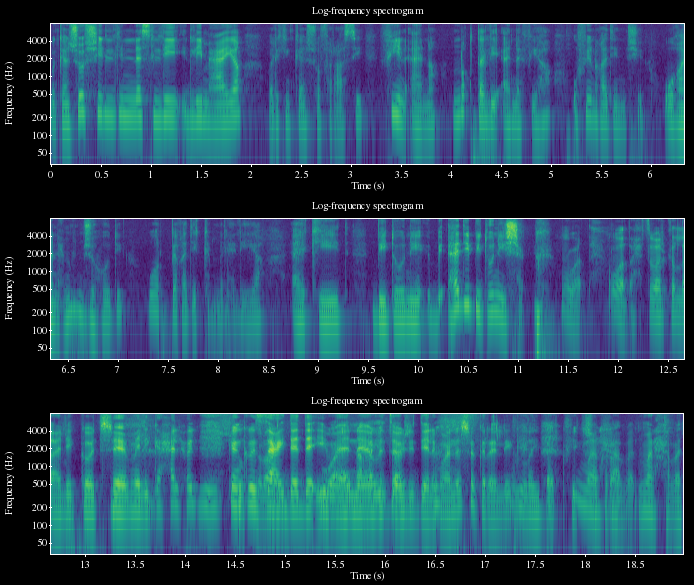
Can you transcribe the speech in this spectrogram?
ما كنشوفش الناس اللي اللي معايا ولكن كنشوف راسي فين أنا النقطة اللي أنا فيها وفين غادي نمشي وغنعمل مجهودي وربي غادي يكمل عليا أكيد بدون هذه بدون شك. واضح واضح. تبارك الله عليك كوتش ملكه حلحل. كنكون سعيدة دائما بالتواجد ديالك معنا شكرا لك. الله يبارك فيك مرحبا شكرا. مرحبا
